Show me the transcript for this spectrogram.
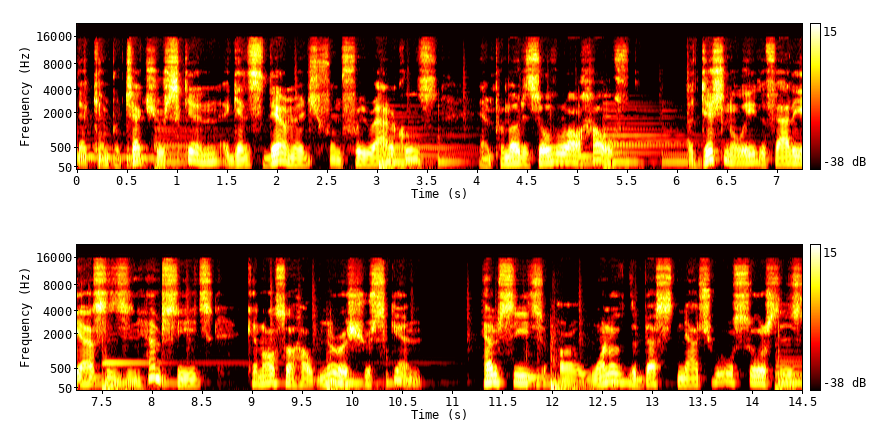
that can protect your skin against damage from free radicals and promote its overall health. Additionally, the fatty acids in hemp seeds can also help nourish your skin. Hemp seeds are one of the best natural sources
